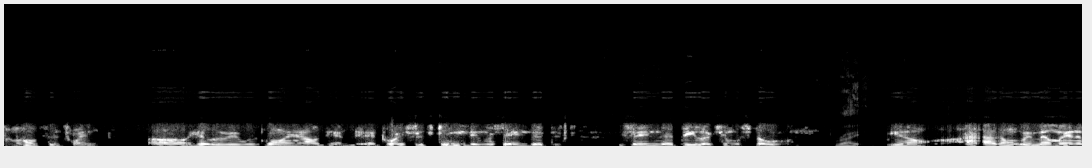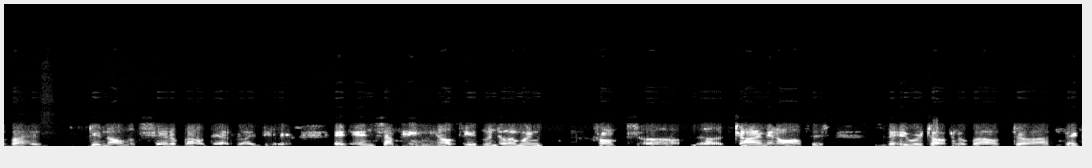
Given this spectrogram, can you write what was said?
some since when uh, Hillary was going out in, in 2016 and was saying that the, saying that the election was stolen. Right. You know, I, I don't remember anybody getting all upset about that right there. And, and something else, even during when Trump's uh, uh, time in office, they were talking about, uh, I think,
